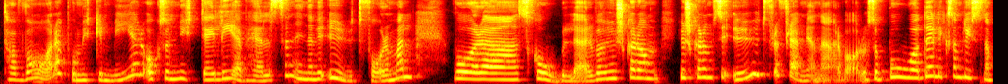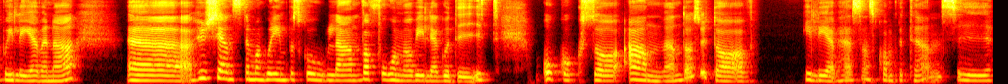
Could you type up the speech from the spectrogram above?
ta vara på mycket mer, också nyttja elevhälsan i när vi utformar våra skolor. Hur ska de, hur ska de se ut för att främja närvaro? Så både liksom lyssna på eleverna, Eh, hur känns det när man går in på skolan? Vad får mig att vilja gå dit? Och också använda oss av elevhälsans kompetens i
